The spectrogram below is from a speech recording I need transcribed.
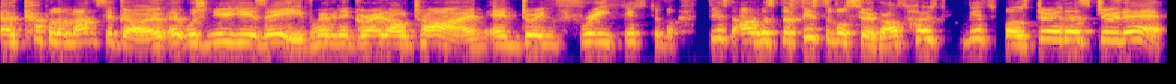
a couple of months ago, it was New Year's Eve. We're having a great old time and doing free festival. This I was the festival circuit. I was hosting festivals. Do this, do that.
